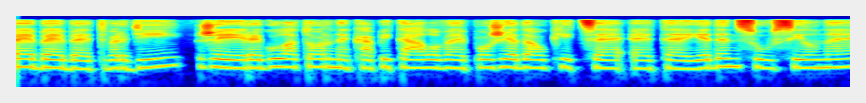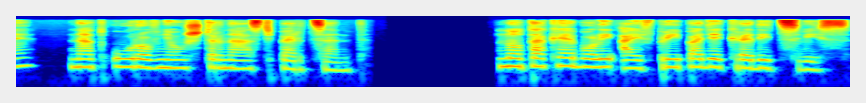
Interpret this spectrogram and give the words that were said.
PBB tvrdí, že jej regulatórne kapitálové požiadavky CET1 sú silné, nad úrovňou 14% No také boli aj v prípade Credit Suisse.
